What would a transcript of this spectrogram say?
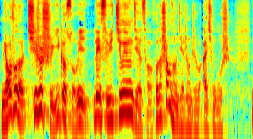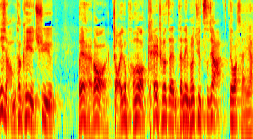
描述的其实是一个所谓类似于精英阶层或者上层阶层这种爱情故事。你想嘛，他可以去北海道找一个朋友开车在在那边去自驾，对吧？三亚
